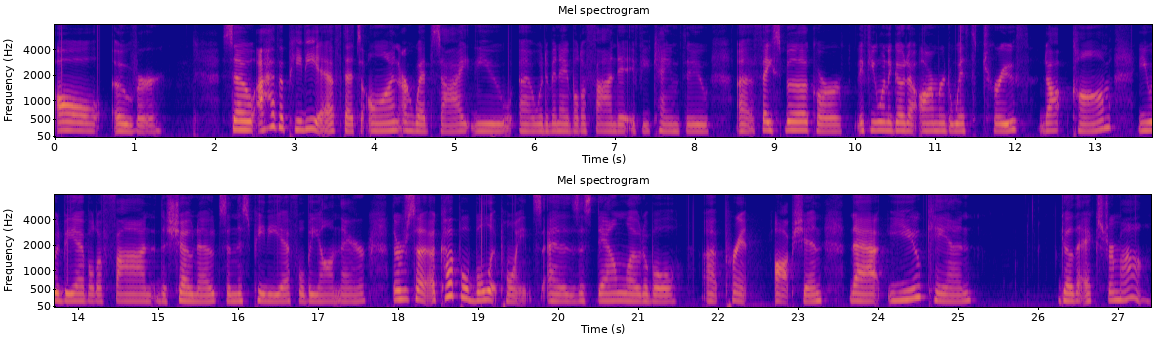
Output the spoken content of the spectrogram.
all over so I have a PDF that's on our website. You uh, would have been able to find it if you came through uh, Facebook or if you want to go to armoredwithtruth.com, you would be able to find the show notes and this PDF will be on there. There's a, a couple bullet points as this downloadable uh, print option that you can go the extra mile.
